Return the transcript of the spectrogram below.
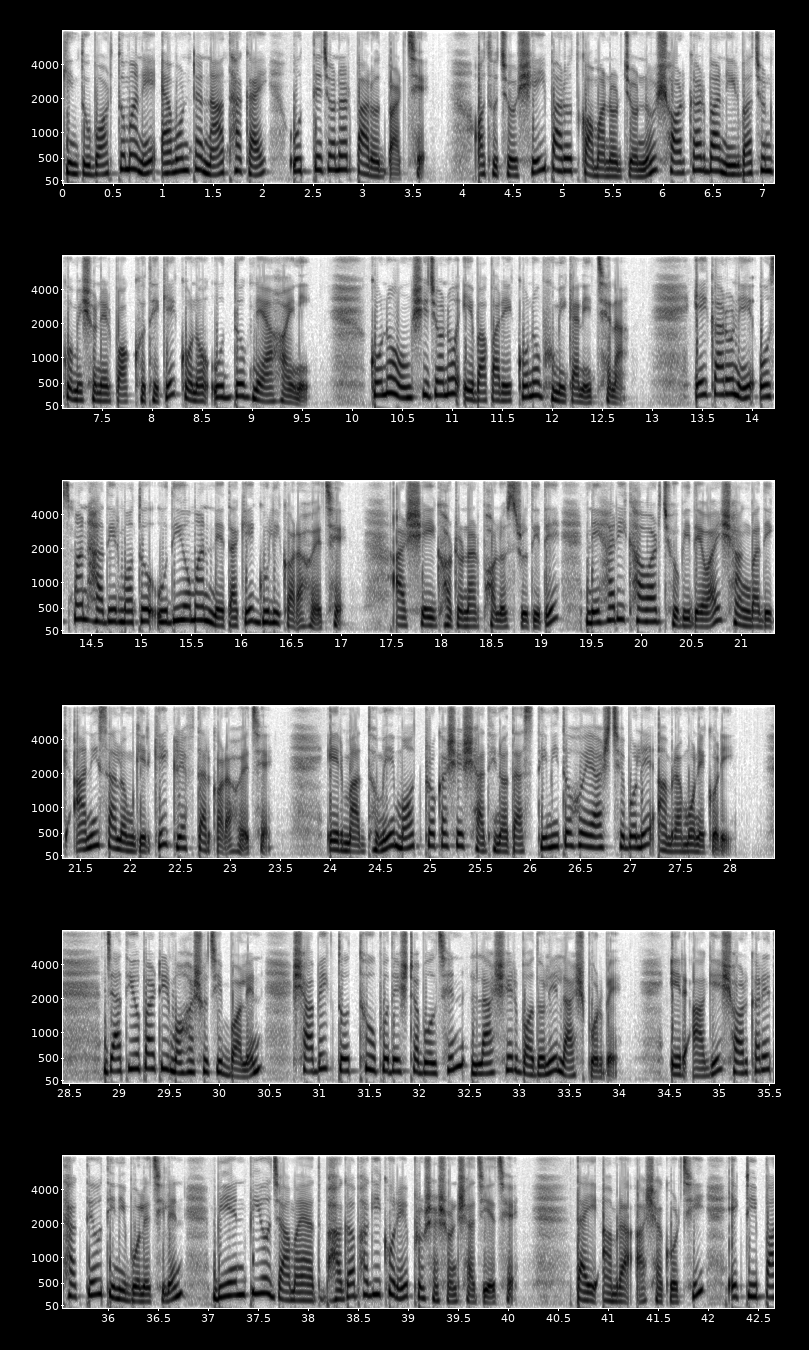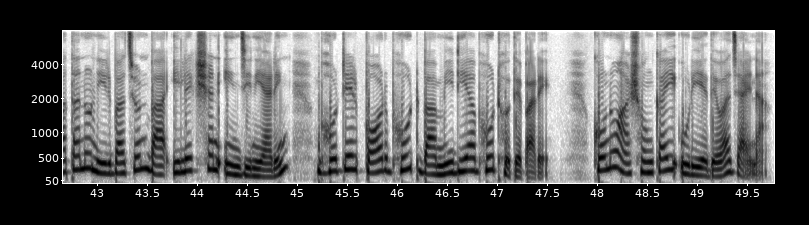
কিন্তু বর্তমানে এমনটা না থাকায় উত্তেজনার পারদ বাড়ছে। অথচ সেই পারদ কমানোর জন্য সরকার বা নির্বাচন কমিশনের পক্ষ থেকে কোনো উদ্যোগ নেওয়া হয়নি। কোনো অংশীজনও এ ব্যাপারে কোনো ভূমিকা নিচ্ছে না। এই কারণে ওসমান হাদির মতো উদীয়মান নেতাকে গুলি করা হয়েছে। আর সেই ঘটনার ফলশ্রুতিতে নেহারি খাওয়ার ছবি দেওয়ায় সাংবাদিক আনিস আলমগীরকে গ্রেফতার করা হয়েছে। এর মাধ্যমে মত প্রকাশের স্বাধীনতা স্তীমিত হয়ে আসছে বলে আমরা মনে করি। জাতীয় পার্টির মহাসচিব বলেন, সাবেক তথ্য উপদেষ্টা বলছেন, লাশের বদলে লাশ পড়বে। এর আগে সরকারে থাকতেও তিনি বলেছিলেন, বিএনপি ও জামায়াত ভাগাভাগি করে প্রশাসন সাজিয়েছে। তাই আমরা আশা করছি একটি পাতানো নির্বাচন বা ইলেকশন ইঞ্জিনিয়ারিং ভোটের পর ভোট বা মিডিয়া ভোট হতে পারে। কোনো আশঙ্কাই উড়িয়ে দেওয়া যায় না।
